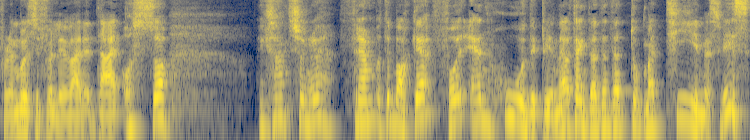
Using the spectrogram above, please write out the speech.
For det må jo selvfølgelig være der også. Ikke sant? Skjønner du? Frem og tilbake. For en hodepine. Jeg tenkte at dette tok meg timevis.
